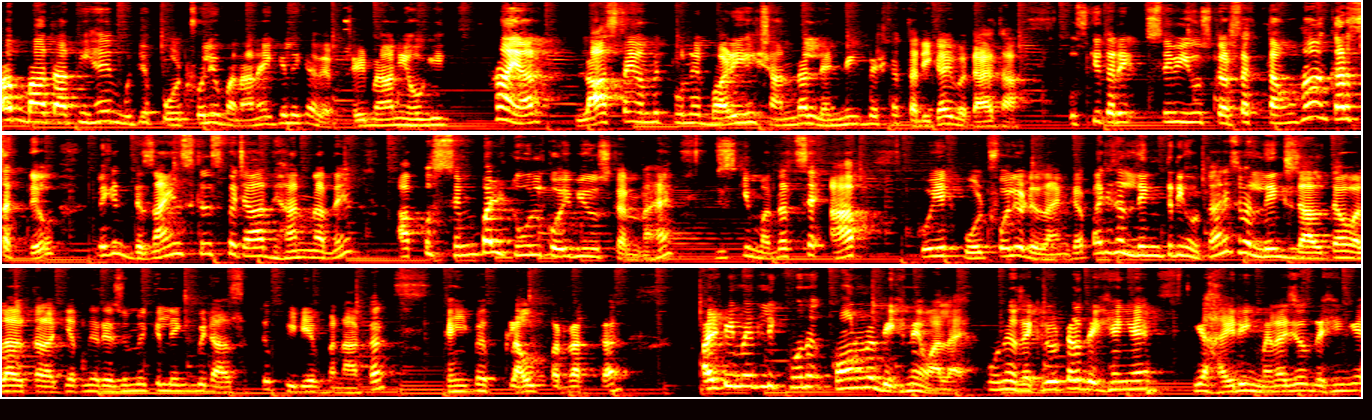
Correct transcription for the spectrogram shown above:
अब बात आती है, मुझे पोर्टफोलियो बनाने के लिए क्या वेबसाइट बनानी होगी? हाँ यार लास्ट टाइम अमित, तूने बड़ी ही शानदार लैंडिंग पेज का तरीका ही बताया था। उसकी तरीके से भी यूज़ कर सकता हूँ। हाँ कर सकते हो, लेकिन डिज़ाइन स्किल्स पे ज़्यादा ध्यान ना दें। आपको सिंपल टूल कोई भी यूज़ करना है, जिसकी मदद से आप कोई एक पोर्टफोलियो डिज़ाइन कर पाए। जैसे लिंक ट्री होता है इसमें लिंक्स डालते हो, अलग तरह की, अपने रेज्यूमे की लिंक भी डाल सकते हो पीडीएफ बनाकर, कहीं पर क्लाउड पर रखकर। अल्टीमेटली कौन कौन उन्हें देखने वाला है? उन्हें रिक्रूटर देखेंगे या हायरिंग मैनेजर देखेंगे।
